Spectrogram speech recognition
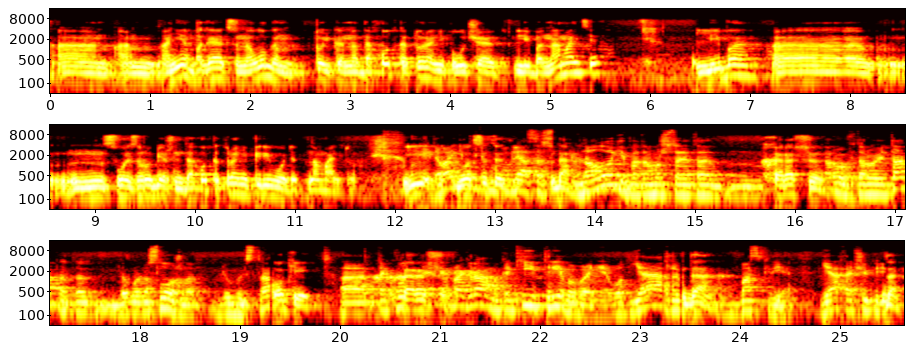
они облагаются налогом только на доход, который они получают либо на Мальте, либо а, свой зарубежный доход, который они переводят на Мальту. И Давай не вот будем это... углубляться да. в налоги, потому что это Хорошо. Второй, второй этап это довольно сложно в любых странах. Окей. А, так вот, Хорошо. для этой программы какие требования? Вот я живу да. в Москве, я хочу перейти да.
